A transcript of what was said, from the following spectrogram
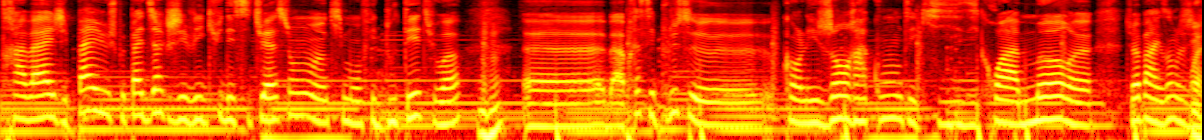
travaille. J'ai pas eu, je peux pas dire que j'ai vécu des situations euh, qui m'ont fait douter, tu vois. Mhm. Euh, bah après, c'est plus euh, quand les gens racontent et qu'ils y croient à mort. euh, tu vois, par exemple, Ouais.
